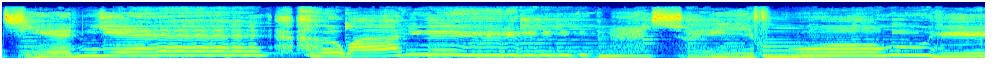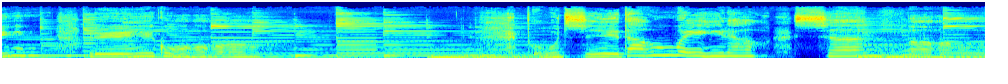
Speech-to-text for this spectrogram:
千言和万语随风云掠过，不知道为了什么，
